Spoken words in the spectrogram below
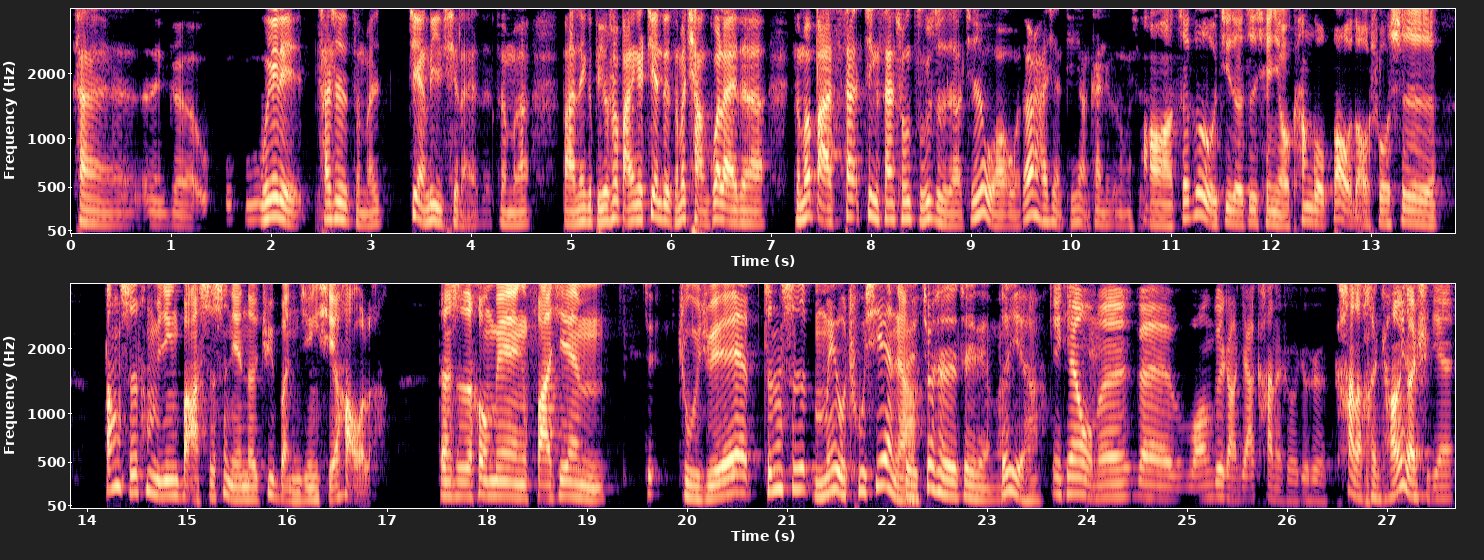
看那个威利他是怎么建立起来的，怎么把那个，比如说把那个舰队怎么抢过来的，怎么把三进三冲阻止的。其实我我倒是还想挺想看这个东西的。啊，这个我记得之前有看过报道，说是当时他们已经把十四年的剧本已经写好了，但是后面发现对主角真是没有出现啊对，啊。就是这一点嘛。对呀、那天我们在王队长家看的时候，就是看了很长一段时间，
